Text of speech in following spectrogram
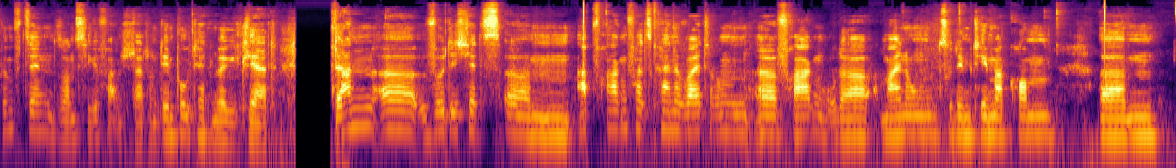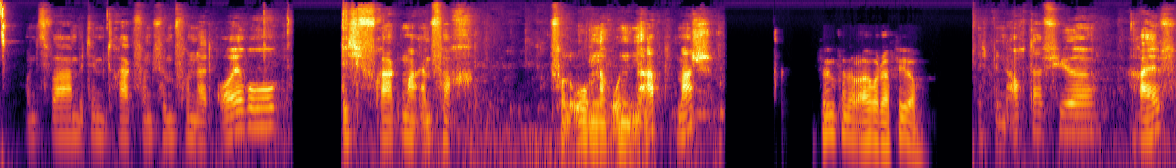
15 sonstige Veranstaltungen. Den Punkt hätten wir geklärt. Dann äh, würde ich jetzt ähm, abfragen, falls keine weiteren äh, Fragen oder Meinungen zu dem Thema kommen. Ähm, und zwar mit dem Betrag von 500 Euro. Ich frage mal einfach von oben nach unten ab. Masch, 500 Euro dafür. ich bin auch dafür. Ralf,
